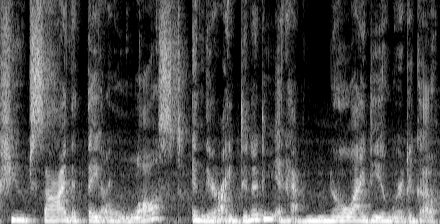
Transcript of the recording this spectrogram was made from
huge sign that they are lost in their identity and have no idea where to go.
